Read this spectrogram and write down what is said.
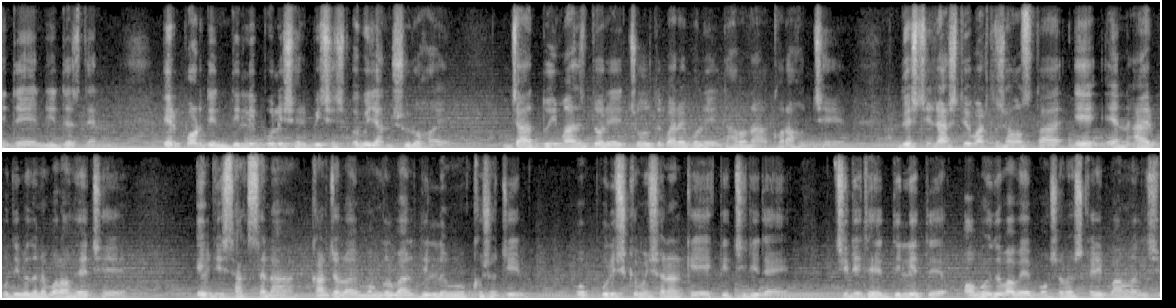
নিতে নির্দেশ দেন। এরপর দিন দিল্লি পুলিশের বিশেষ অভিযান শুরু হয়, যা দুই মাস ধরে চলতে পারে বলে ধারণা করা হচ্ছে। দেশটির রাষ্ট্রীয় বার্তা সংস্থা এএনআইয়ের প্রতিবেদনে বলা হয়েছে, এলজি সাক্সেনা কার্যালয় মঙ্গলবার দিল্লির মুখ্য সচিব ও পুলিশ কমিশনারকে একটি চিঠি দেয়। চিঠিতে দিল্লিতে অবৈধভাবে বসবাসকারী বাংলাদেশি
